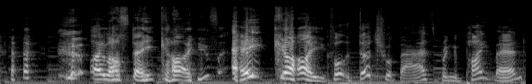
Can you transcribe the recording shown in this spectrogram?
I lost eight guys. Eight guys! thought the Dutch were bad, bringing pikemen.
